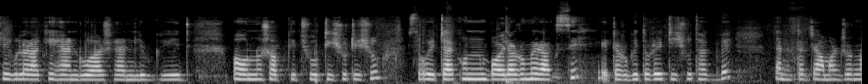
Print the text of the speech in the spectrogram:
সেগুলো রাখি হ্যান্ড ওয়াশ হ্যান্ড লিকুইড বা অন্য সব কিছু টিস্যু টিস্যু সো এটা এখন বয়লার রুমে রাখছি। এটার ভিতরে টিস্যু থাকবে। দেন এটা যে আমার জন্য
